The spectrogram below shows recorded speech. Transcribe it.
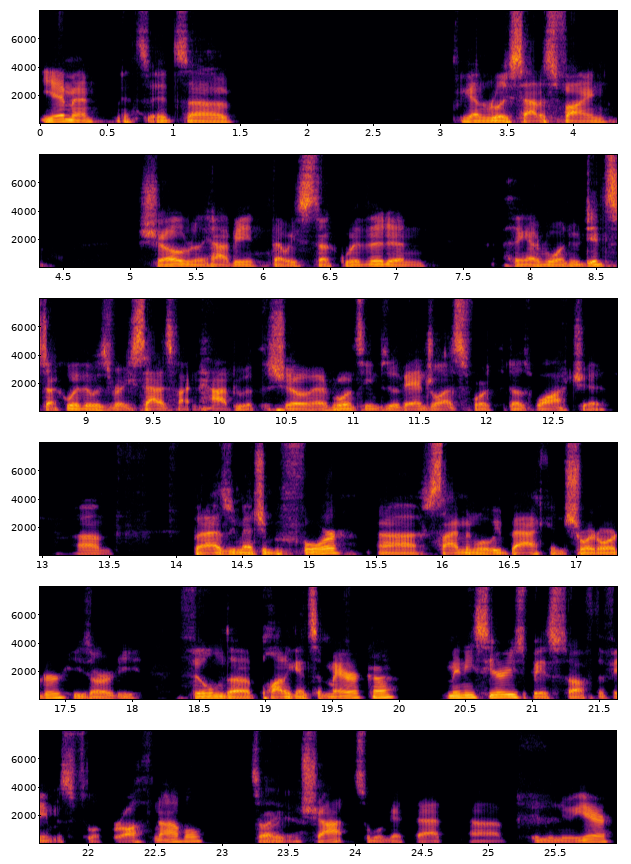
Yeah, man. It's it's uh again really satisfying show. Really happy that we stuck with it, and I think everyone who did stuck with it was very satisfied and happy with the show. Everyone seems to evangelize for it does watch it. Um, but as we mentioned before, uh, Simon will be back in short order. He's already filmed a Plot Against America miniseries based off the famous Philip Roth novel. It's already been shot, so we'll get that uh, in the new year.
